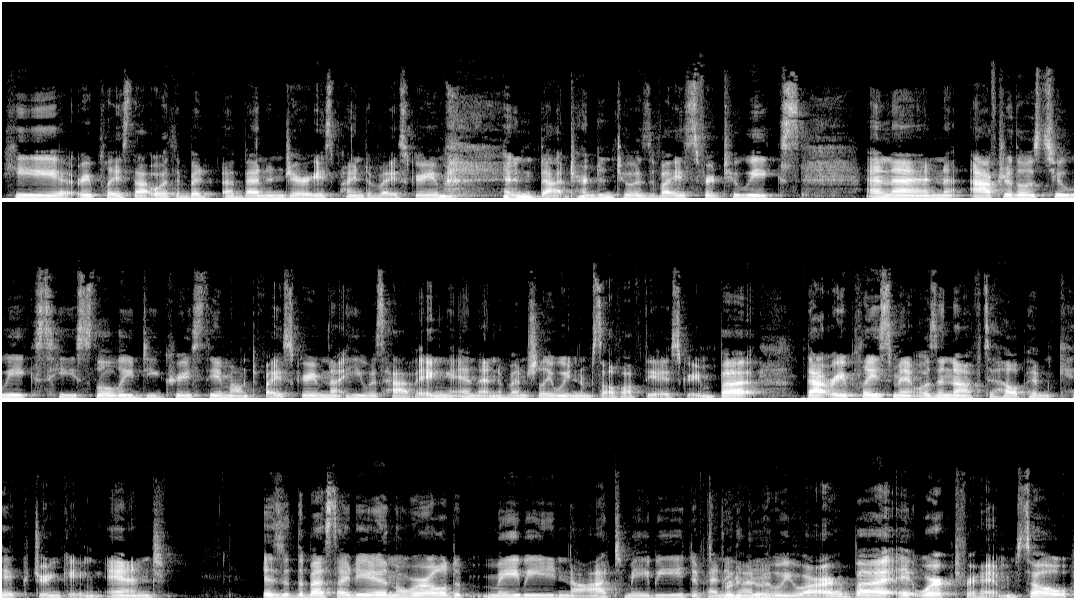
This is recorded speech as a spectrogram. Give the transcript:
he replaced that with a, ben, and jerry's pint of ice cream and that turned into his vice for two weeks and then after those two weeks he slowly decreased the amount of ice cream that he was having and then eventually weaned himself off the ice cream but that replacement was enough to help him kick drinking and is it the best idea in the world? Maybe not, maybe, depending on who you are, but it worked for him. So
